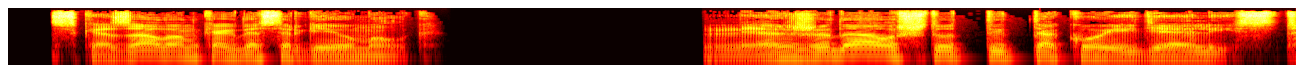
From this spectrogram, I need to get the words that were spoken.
— сказал он, когда Сергей умолк. «Не ожидал, что ты такой идеалист.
